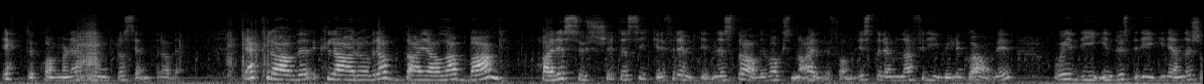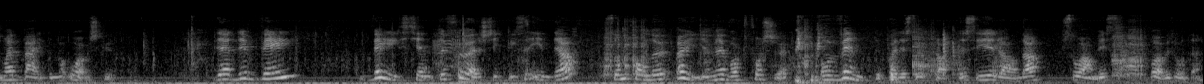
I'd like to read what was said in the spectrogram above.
etterkommerne noen prosenter av det. Jeg er klar, over at Dayala Bag har ressurser til å sikre fremtiden et stadig voksende arvefond i strømmen av frivillige gaver og i de industrigrener som arbeider med overskudd. Det er de vel, velkjente førerskikkelser i India som holder øye med vårt forsøk og venter på resultatet, sier Radha Swamis overhode.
